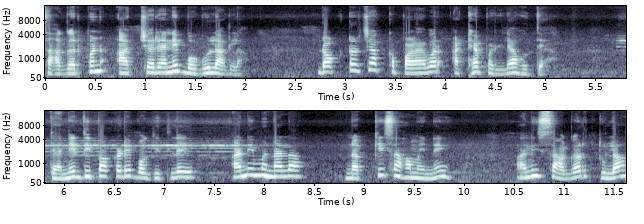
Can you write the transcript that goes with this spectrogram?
सागर पण आश्चर्याने बघू लागला. डॉक्टरच्या कपाळावर आठ्या पडल्या होत्या. त्याने दीपाकडे बघितले आणि म्हणाला नक्की सहा महिने? आणि सागर तुला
